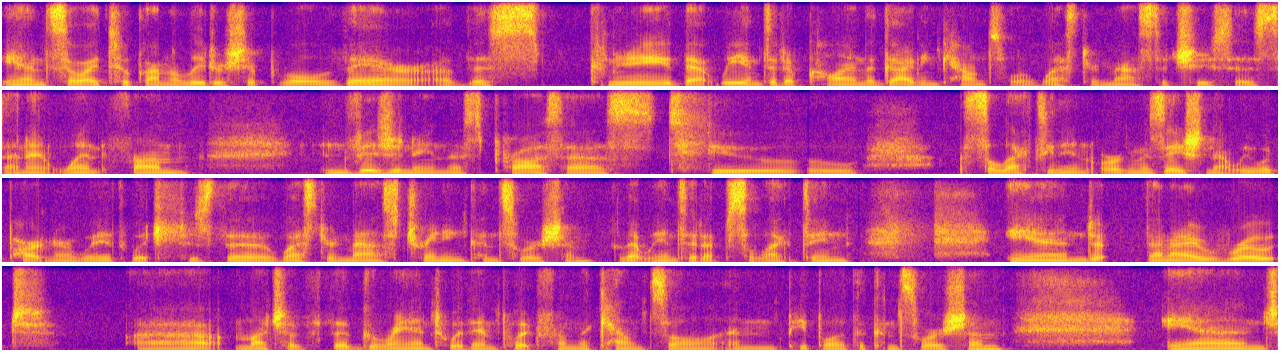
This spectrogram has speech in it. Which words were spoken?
And so I took on a leadership role there of this community that we ended up calling the Guiding Council of Western Massachusetts and it went from envisioning this process to selecting an organization that we would partner with, which is the Western Mass Training Consortium that we ended up selecting. And then I wrote uh, much of the grant with input from the council and people at the consortium. And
